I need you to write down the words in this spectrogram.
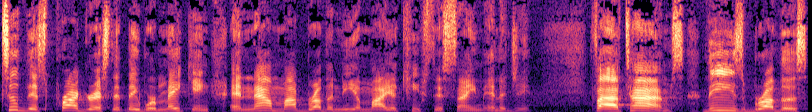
to this progress that they were making. And now my brother Nehemiah keeps this same energy. Five times, these brothers,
